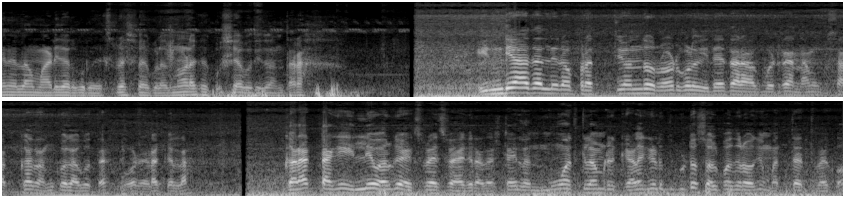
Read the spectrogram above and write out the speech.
ಏನೆಲ್ಲ ಮಾಡಿದ್ದಾರೆ ಗುರು ಎಕ್ಸ್ಪ್ರೆಸ್ ವೇಗಳಿಗೆ ನೋಡೋಕ್ಕೆ ಖುಷಿ ಆಗೋದಿದೆ ಒಂಥರ. ಇಂಡಿಯಾದಲ್ಲಿರೋ ಪ್ರತಿಯೊಂದು ರೋಡ್ಗಳು ಇದೇ ಥರ ಆಗಿಬಿಟ್ರೆ ನಮ್ಗೆ ಸಖತ್ ಅನುಕೂಲ ಆಗುತ್ತೆ ಓಡಾಡೋಕ್ಕೆಲ್ಲ. ಕರೆಕ್ಟಾಗಿ ಇಲ್ಲಿವರೆಗೂ ಎಕ್ಸ್ಪ್ರೆಸ್ ವೇ ಆಗಿರೋದು ಅಷ್ಟೇ. ಇಲ್ಲೊಂದು ಮೂವತ್ತು ಕಿಲೋಮೀಟ್ರ್ ಕೆಳಗೆ ಹಿಡಿದ್ಬಿಟ್ಟು ಸ್ವಲ್ಪ ದೂರ ಹೋಗಿ ಮತ್ತೆ ಹತ್ತಬೇಕು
